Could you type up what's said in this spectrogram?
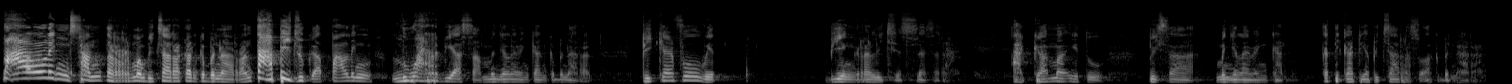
paling santer membicarakan kebenaran, tapi juga paling luar biasa menyelewengkan kebenaran. Be careful with being religious, saudara. Agama itu bisa menyelewengkan ketika dia bicara soal kebenaran.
